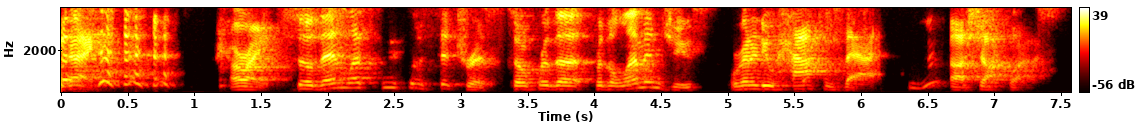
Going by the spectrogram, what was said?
Okay. All right. So then let's do some citrus. So for the for the lemon juice, we're going to do half of that Mhm. uh, shot glass.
